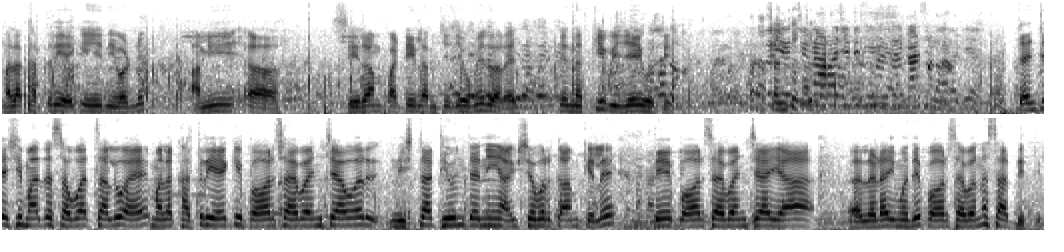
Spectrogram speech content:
मला खात्री आहे की ही निवडणूक आम्ही श्रीराम पाटील आमचे जे उमेदवार आहेत ते नक्की विजयी होतील. त्यांच्याशी माझा संवाद चालू आहे. मला खात्री आहे की पवारसाहेबांच्यावर निष्ठा ठेवून त्यांनी आयुष्यभर काम केले. ते पवारसाहेबांच्या या लढाईमध्ये पवारसाहेबांना साथ देतील.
